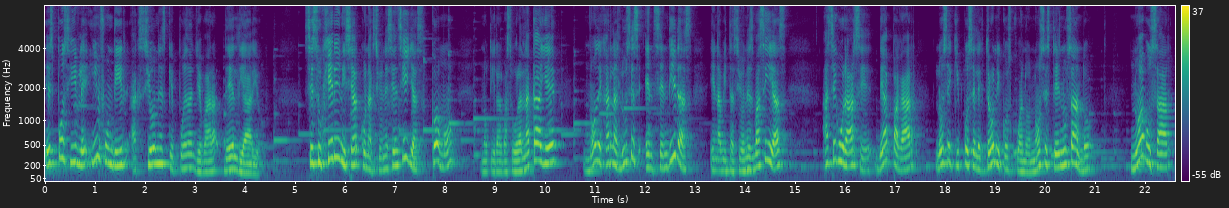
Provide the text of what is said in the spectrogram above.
es posible infundir acciones que puedan llevar del diario. Se sugiere iniciar con acciones sencillas, como no tirar basura en la calle, no dejar las luces encendidas en habitaciones vacías, asegurarse de apagar los equipos electrónicos cuando no se estén usando, no abusar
